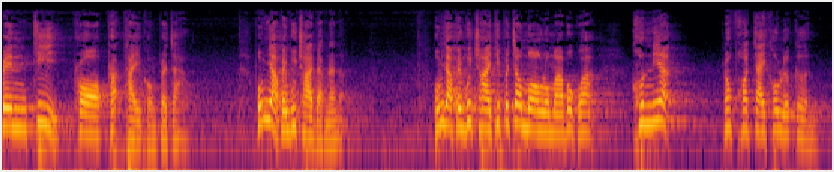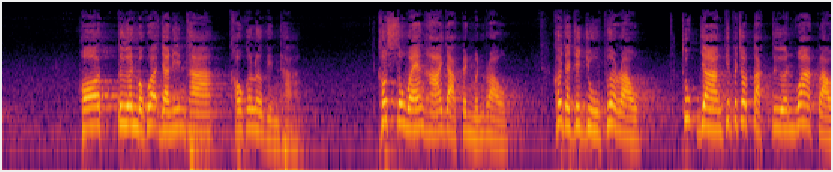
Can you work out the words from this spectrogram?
เป็นที่พอพระทัยของพระเจ้า ผมอยากเป็นผู้ชายแบบนั้น ผมอยากเป็นผู้ชายที่พระเจ้ามองลงมาบอกว่า คนเนี้ยเราพอใจเขาเหลือเกิน พอเตือนบอกว่าอย่านินทาเขาก็เลิกนินทาเขาแสวงหาอยากเป็นเหมือนเราเขาอยากจะอยู่เพื่อเราทุกอย่างที่พระเจ้าตักเตือนว่ากล่าว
